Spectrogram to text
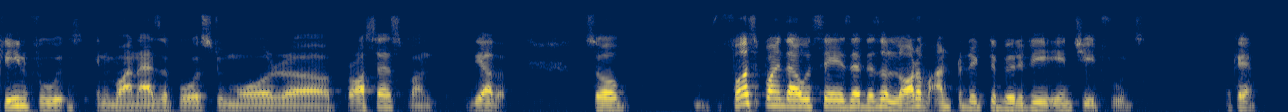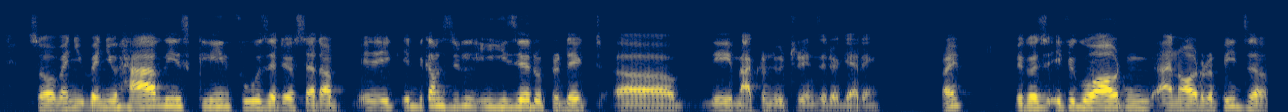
clean foods in one as opposed to more uh, processed one the other. So first point i would say is that there's a lot of unpredictability in cheat foods okay? So when you when you have these clean foods that you're set up it, it becomes a little easier to predict uh, the macronutrients that you're getting right? Because if you go out and, and order a pizza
